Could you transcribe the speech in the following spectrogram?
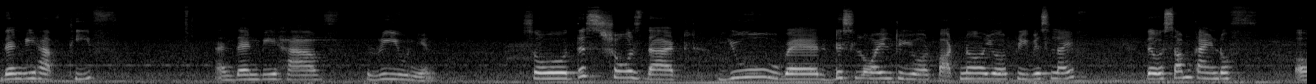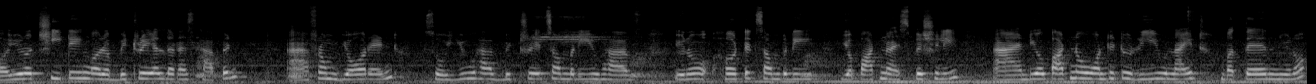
Then we have thief. And then we have reunion. So this shows that you were disloyal to your partner your previous life. There was some kind of uh, you know cheating or a betrayal that has happened uh, from your end. So you have betrayed somebody you have you know hurted somebody your partner especially and your partner wanted to reunite but then you know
